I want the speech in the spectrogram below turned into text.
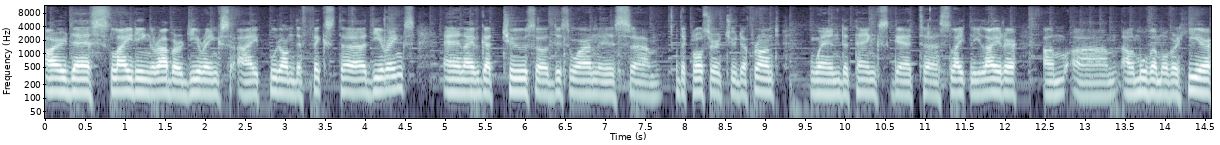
are the sliding rubber D-rings. I put on the fixed uh, D-rings and I've got two so this one is um, the closer to the front. When the tanks get uh, slightly lighter um, um, I'll move them over here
